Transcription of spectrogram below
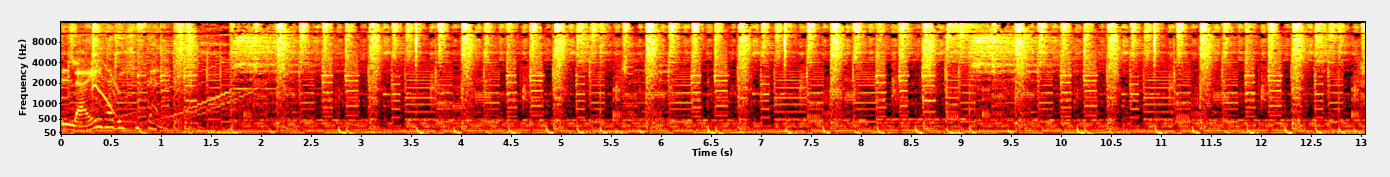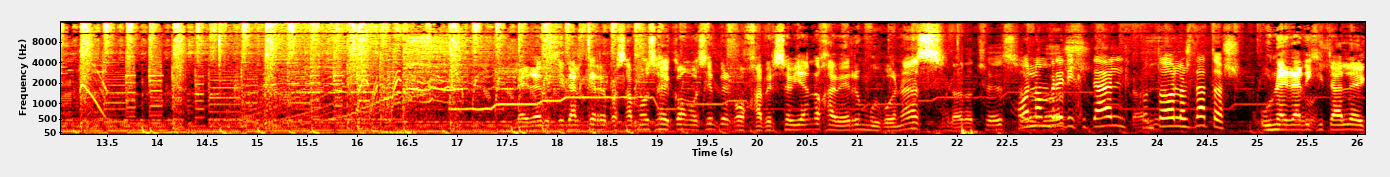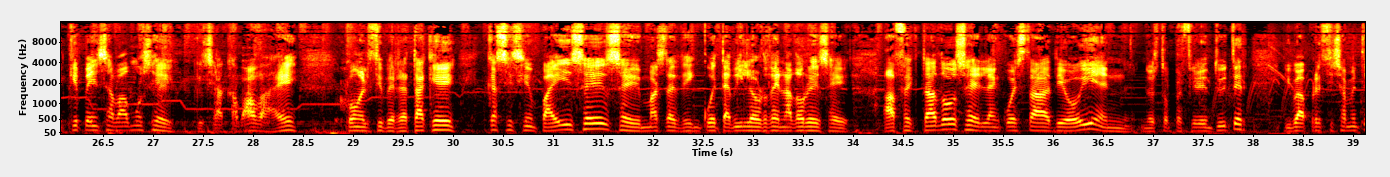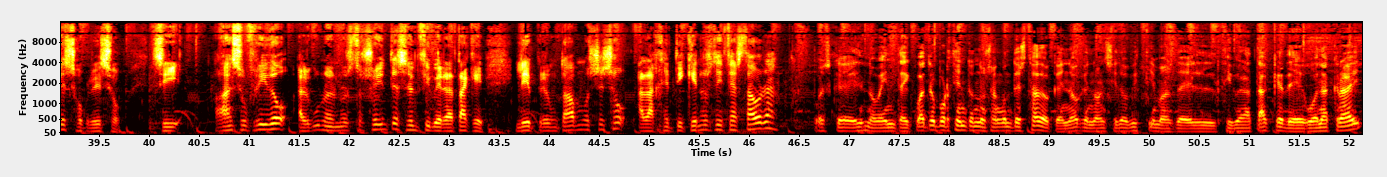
La era digital. La era digital que repasamos eh, como siempre con Javier Sevillano. Javier, muy buenas. Buenas noches. Hola, hombre digital, con todos los datos. Una era digital eh, que pensábamos eh, que se acababa, ¿eh? Con el ciberataque, casi 100 países, eh, más de 50.000 ordenadores eh, afectados. Eh, la encuesta de hoy en nuestro perfil en Twitter iba precisamente sobre eso. Si ha sufrido alguno de nuestros oyentes el ciberataque. Le preguntábamos eso a la gente. ¿Y qué nos dice hasta ahora? Pues que el 94% nos han contestado que no, que no han sido víctimas del ciberataque de WannaCry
